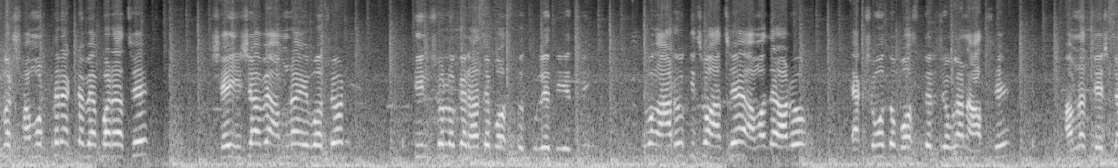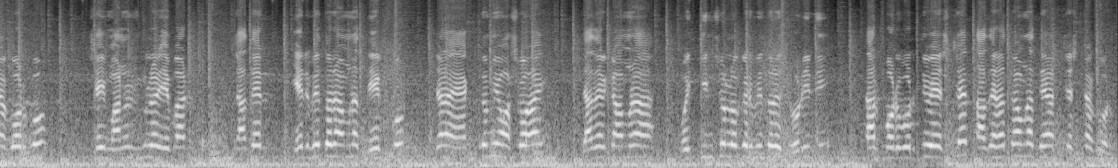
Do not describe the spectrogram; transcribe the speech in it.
এবার সামর্থ্যের একটা ব্যাপার আছে। সেই হিসাবে আমরা এবছর তিনশো লোকের হাতে বস্ত্র তুলে দিয়েছি এবং আরও কিছু আছে, আমাদের আরও একশো মতো বস্ত্রের যোগান আছে। আমরা চেষ্টা করব সেই মানুষগুলোর এবার যাদের এর ভেতরে আমরা দেখব, যারা একদমই অসহায়, যাদেরকে আমরা ওই তিনশো লোকের ভিতরে ধরিনি, তার পরবর্তীও এসছে, তাদের হাতে আমরা দেওয়ার চেষ্টা করব।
